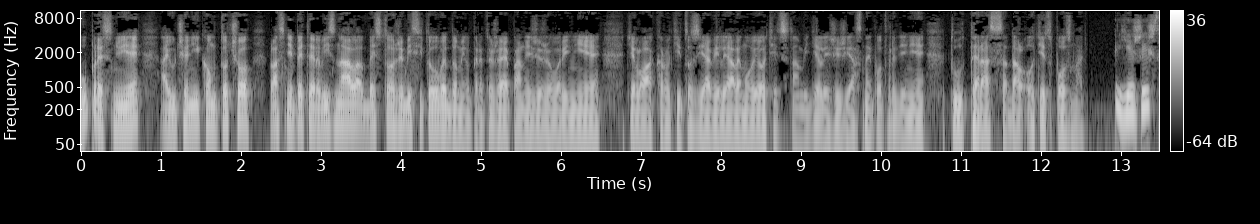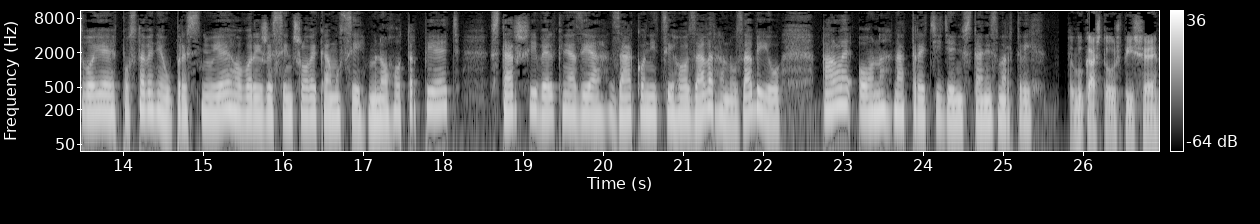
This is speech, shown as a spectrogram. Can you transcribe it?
upresňuje aj učeníkom to, čo vlastne Peter vyznal bez toho, že by si to uvedomil, pretože aj pán Ježiš hovorí, nie telo a kroti to zjavili, ale môj otec. Tam videl Ježiš jasné potvrdenie, tu teraz sa dal otec poznať. Ježiš svoje postavenie upresňuje, hovorí, že syn človeka musí mnoho trpieť, starší veľkňazia, zákonníci ho zavrhnú, zabijú, ale on na tretí deň vstane z mŕtvych. Lukáš to už píše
